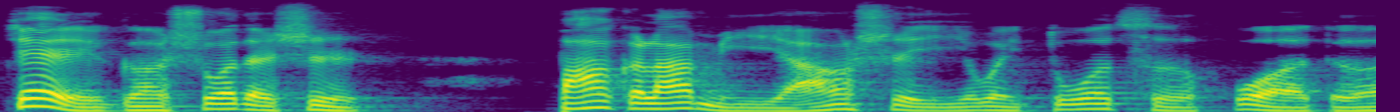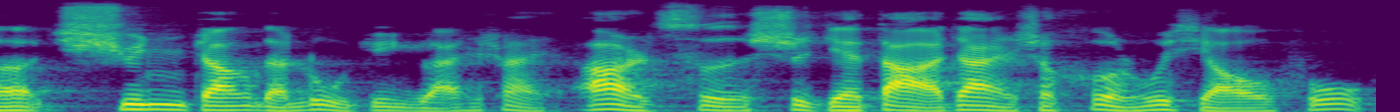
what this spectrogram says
这个说的是巴格拉米扬是一位多次获得勋章的陆军元帅，二次世界大战是赫鲁晓夫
